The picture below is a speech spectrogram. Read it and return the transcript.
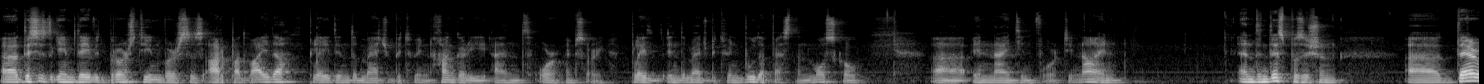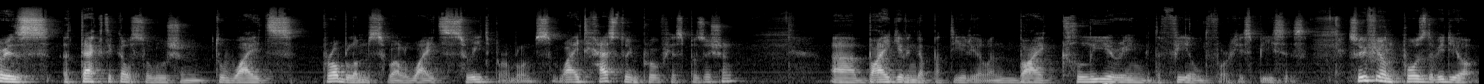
Uh, this is the game David Bronstein versus Arpad Vajda, played in the match between Hungary and, or I'm sorry, played in the match between Budapest and Moscow uh, in 1949. And in this position, uh, there is a tactical solution to White's problems, well, White's sweet problems. White has to improve his position uh, by giving up material and by clearing the field for his pieces. So if you pause the video,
